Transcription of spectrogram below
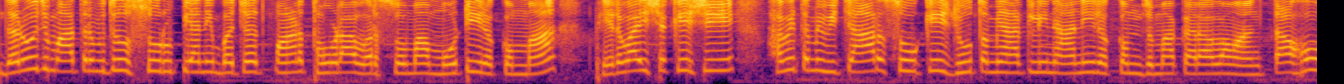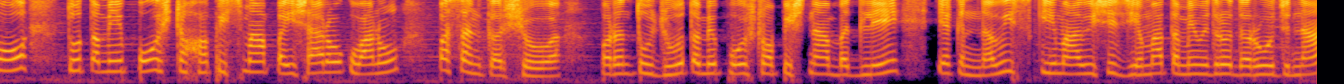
દરરોજ માત્ર મિત્રો સો રૂપિયાની બચત પણ થોડા વર્ષોમાં મોટી રકમમાં ફેરવાઈ શકે છે. હવે તમે વિચારશો કે જો તમે આટલી નાની રકમ જમા કરાવવા માંગતા હો, તો તમે પોસ્ટ ઓફિસમાં પૈસા રોકવાનું પસંદ કરશો. પરંતુ જો તમે પોસ્ટ ઓફિસના બદલે એક નવી સ્કીમ આવી છે, જેમાં તમે મિત્રો દરરોજના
